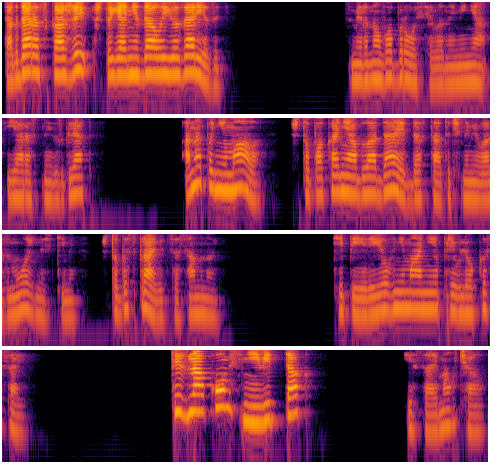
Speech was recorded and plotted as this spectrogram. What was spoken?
«Тогда расскажи, что я не дал ее зарезать. Смирнова бросила на меня яростный взгляд Она понимала, что пока не обладает достаточными возможностями, чтобы справиться со мной. Теперь ее внимание привлек Исай. «Ты знаком с ней, ведь так?» Исай молчал,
